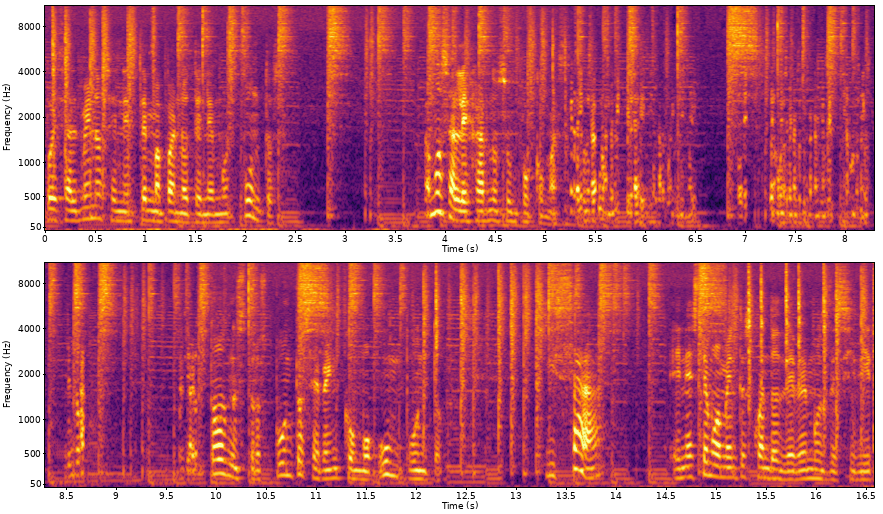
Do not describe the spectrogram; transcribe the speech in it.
pues al menos en este mapa no tenemos puntos. Vamos a alejarnos un poco más. Todos nuestros puntos se ven como un punto. Quizá en este momento es cuando debemos decidir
